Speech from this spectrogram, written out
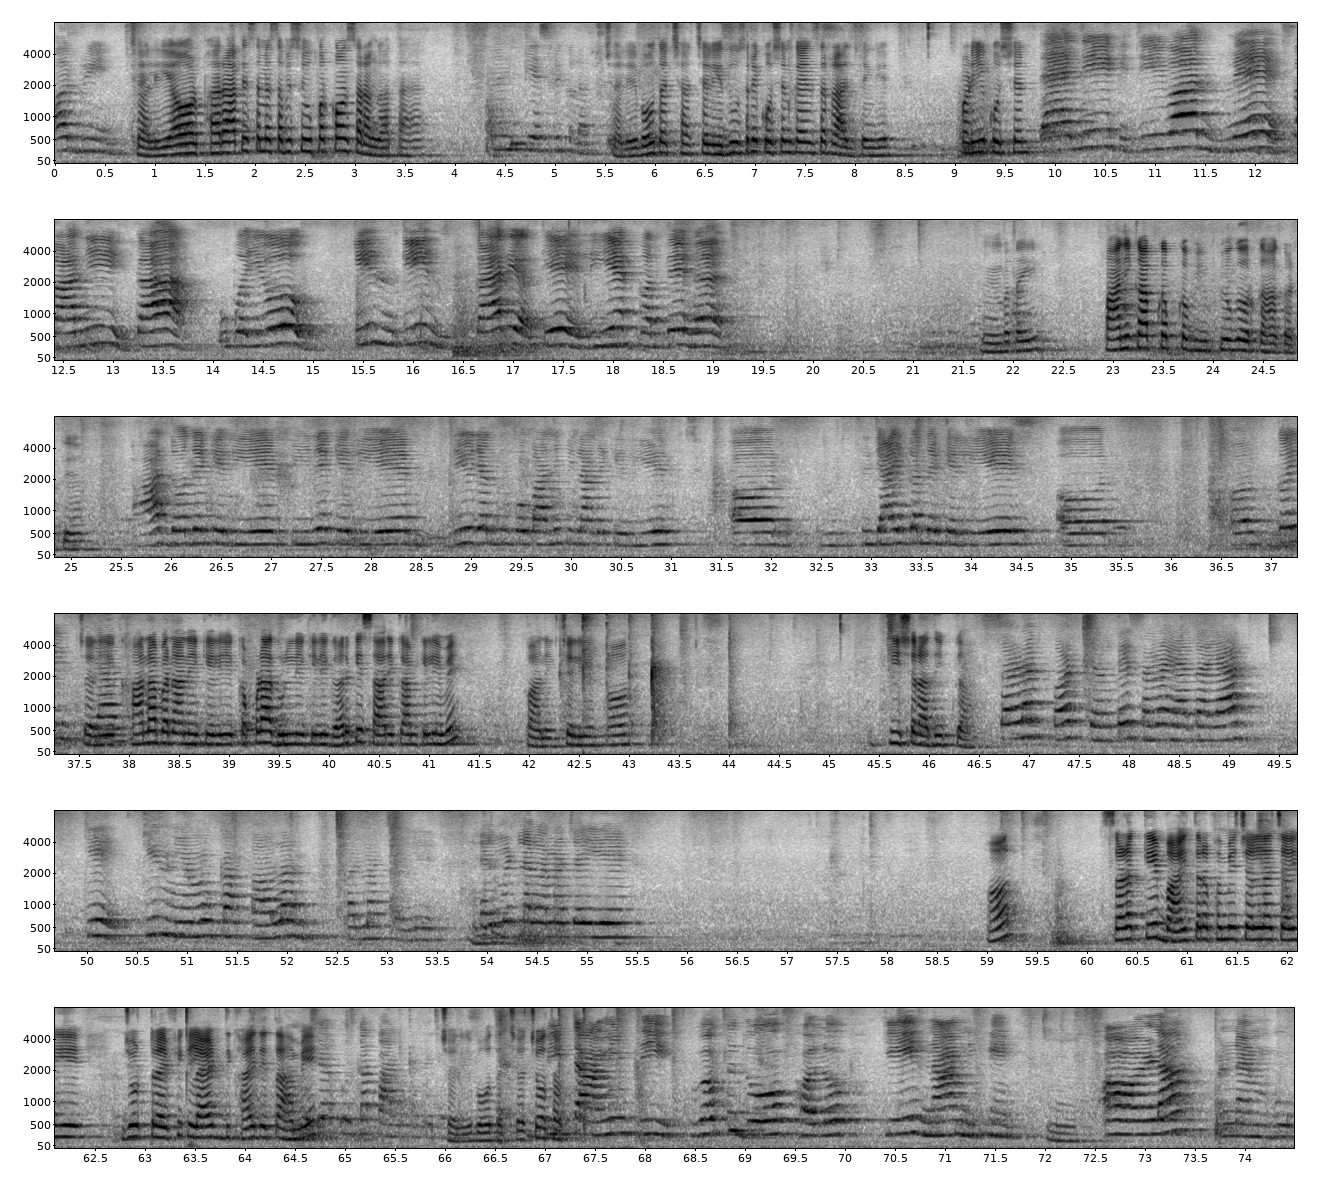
और ग्रीन चलिए और फहराते समय सबसे ऊपर कौन सा रंग आता है? केसरी कलर। चलिए बहुत अच्छा। चलिए दूसरे क्वेश्चन का आंसर राज देंगे। पढ़िए क्वेश्चन दैनिक जीवन में पानी का उपयोग किन किन कार्य के लिए करते हैं? बताइए। पानी का आप कब कब उपयोग और कहाँ करते हैं? हाथ धोने के लिए पीने के लिए जीव जंतु को पानी पिलाने के लिए और सिंचाई करने के लिए और और कई चलिए खाना बनाने के लिए कपड़ा धुलने के लिए घर के सारे काम के लिए हमें पानी चलिए और तीसरा दीप का। सड़क पर चलते समय यातायात के किन नियमों का पालन करना चाहिए। हेलमेट लगाना चाहिए। और सड़क के बाई तरफ़ हमें चलना चाहिए। जो ट्रैफ़िक लाइट दिखाई देता हमें। उसका पालन करना चलिए बहुत अच्छा। चौथा। विटामिन सी वक्त दो फलों के नाम लिखें। हम्म, आंवला नींबू।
